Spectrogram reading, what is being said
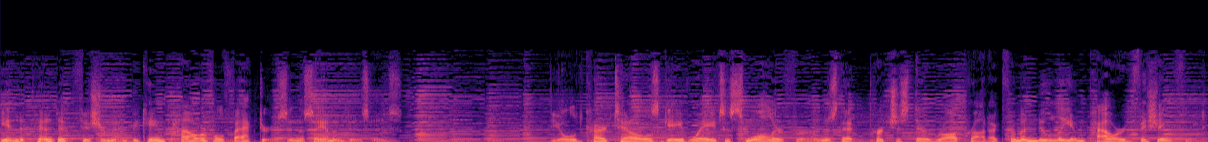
independent fishermen became powerful factors in the salmon business. The old cartels gave way to smaller firms that purchased their raw product from a newly empowered fishing fleet,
